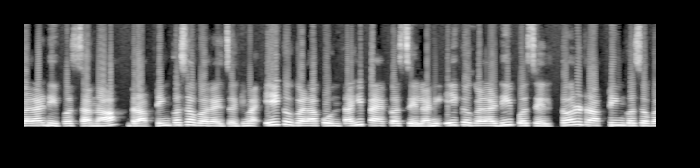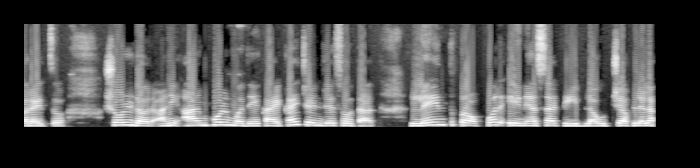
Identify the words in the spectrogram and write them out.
गळा डीप असताना ड्राफ्टिंग कसं करायचं? किंवा एक गळा कोणताही पॅक असेल आणि एक गळा डीप असेल तर ड्राफ्टिंग कसं करायचं? शोल्डर आणि आर्म होलमध्ये काय काय चेंजेस होतात? लेंथ प्रॉपर येण्यासाठी ब्लाऊजची आपल्याला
